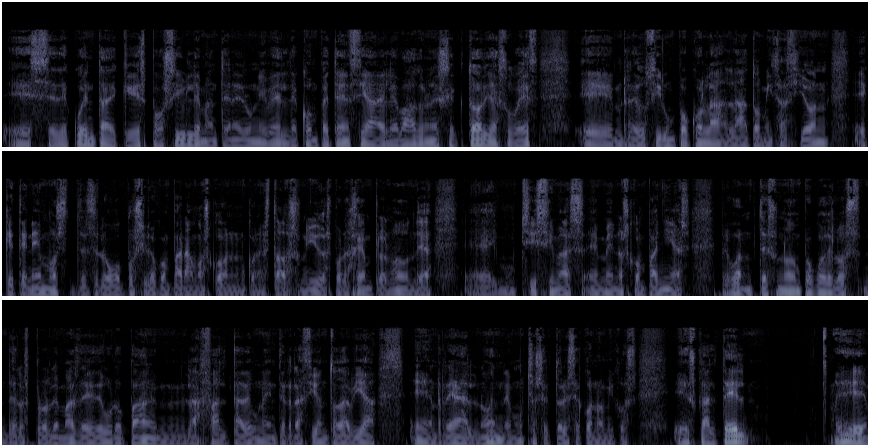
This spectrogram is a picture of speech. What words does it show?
eh, se dé cuenta de que es posible mantener un nivel de competencia elevado en el sector y a su vez eh, reducir un poco la, atomización eh, que tenemos desde luego pues si lo comparamos con, Estados Unidos por ejemplo ¿no? donde hay muchísimas menos compañías pero bueno este es uno un poco de los de los problemas de, Europa la falta de una integración todavía en real ¿no? en, en muchos sectores económicos Euskaltel eh,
